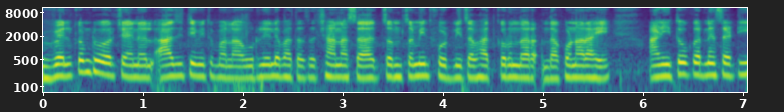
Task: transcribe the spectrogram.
वेलकम टू अवर चॅनल आज इथे मी तुम्हाला उरलेल्या भाताचा छान असा चमचमीत फोडणीचा भात करून दा दाखवणार आहे. आणि तो करण्यासाठी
